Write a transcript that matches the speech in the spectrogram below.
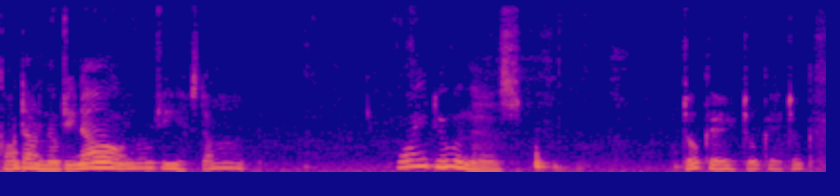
Calm down, emoji. No, emoji. Stop. Why are you doing this? It's okay. It's okay. It's okay.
